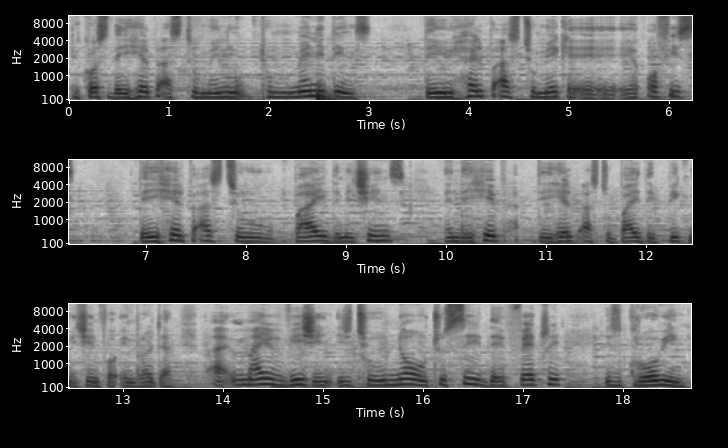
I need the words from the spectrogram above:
because they help us to many, to many things. They help us to make an office, they help us to buy the machines, and they help, they help us to buy the big machine for embroidery. My vision is to know, to see the factory is growing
